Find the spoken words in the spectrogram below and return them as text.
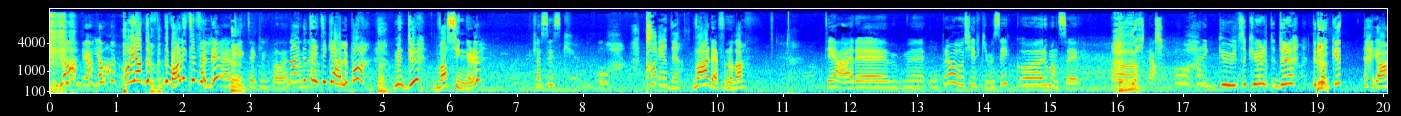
Ja! ja. Å ja, det, det var litt tilfeldig. Jeg tenkte egentlig ikke på det. Nei, det tenkte ikke jeg heller på. Men du, hva synger du? Klassisk. Klassisk. Hva er det? Hva er det for noe, da? Det er eh, opera og kirkemusikk og romanser. Og, Rått. Ja. Å, herregud, så kult. Du, du, Du- kan ikke Ja.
